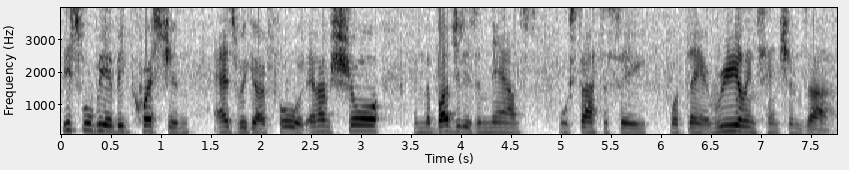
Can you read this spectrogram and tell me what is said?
This will be a big question as we go forward. And I'm sure when the budget is announced, we'll start to see what their real intentions are.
